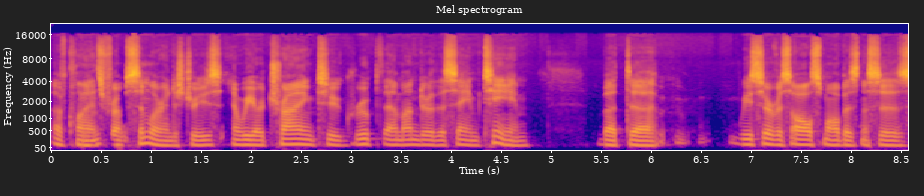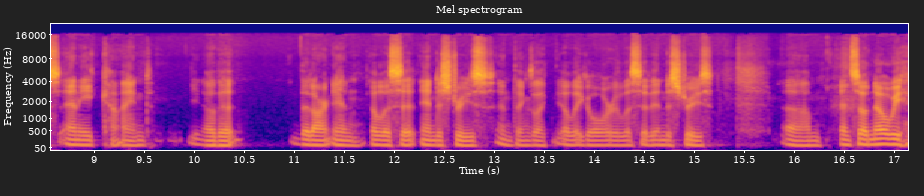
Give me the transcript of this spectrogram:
of clients mm-hmm. from similar industries, and we are trying to group them under the same team. But uh, we service all small businesses, any kind, you know that that aren't in illicit industries and things like illegal or illicit industries. Um, and so, no, we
